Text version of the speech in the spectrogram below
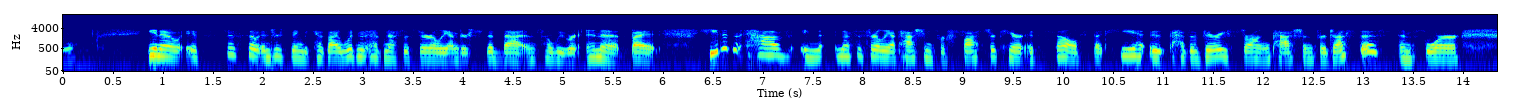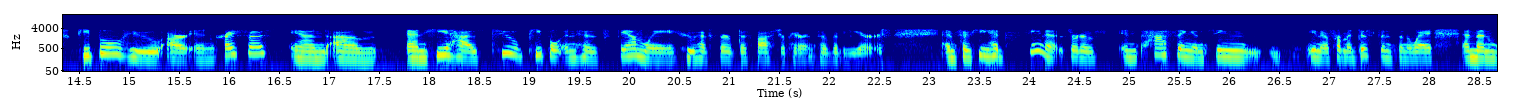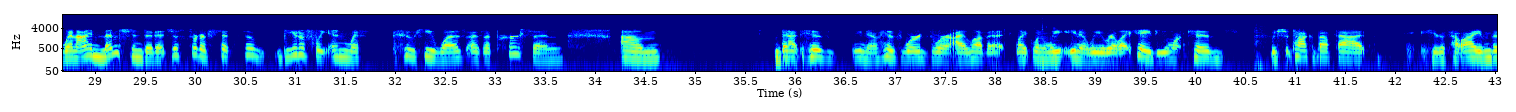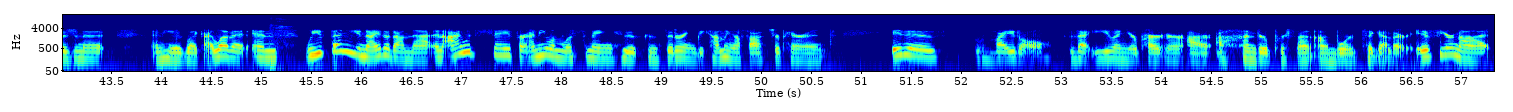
you know, it's just so interesting because I wouldn't have necessarily understood that until we were in it. But he didn't have a, necessarily a passion for foster care itself, but he has a very strong passion for justice and for people who are in crisis. And um, and he has two people in his family who have served as foster parents over the years. And so he had seen it sort of in passing and seen you know, from a distance in a way. And then when I mentioned it, it just sort of fit so beautifully in with who he was as a person. Um, that his, you know, his words were, "I love it." Like when we, you know, we were like, "Hey, do you want kids? We should talk about that. Here's how I envision it." And he was like, I love it. And we've been united on that. And I would say for anyone listening who is considering becoming a foster parent, it is vital that you and your partner are 100% on board together. If you're not,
